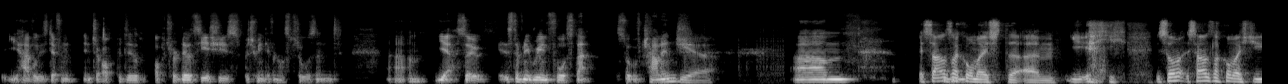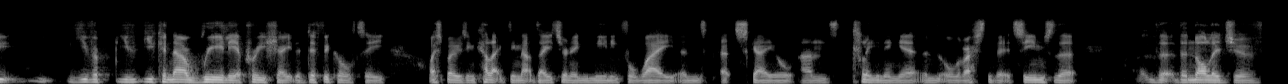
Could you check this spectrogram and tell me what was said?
you have all these different interoperability issues between different hospitals and um, yeah so it's definitely reinforced that sort of challenge. Yeah. Um, it sounds like almost that um, you, it sounds like almost you you've you you can now really appreciate the difficulty I suppose, in collecting that data in any meaningful way and at scale and cleaning it and all the rest of it. It seems that the the knowledge of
